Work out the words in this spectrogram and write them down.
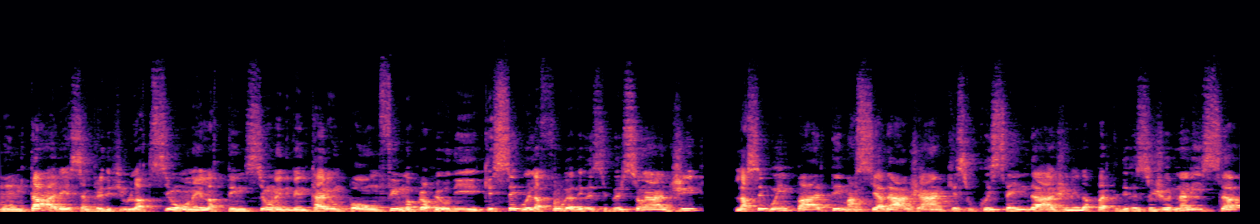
montare sempre di più l'azione, l'attenzione, diventare un po' un film proprio di, che segue la fuga di questi personaggi, la segue in parte ma si adagia anche su questa indagine da parte di questo giornalista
